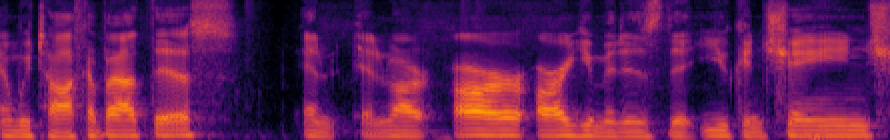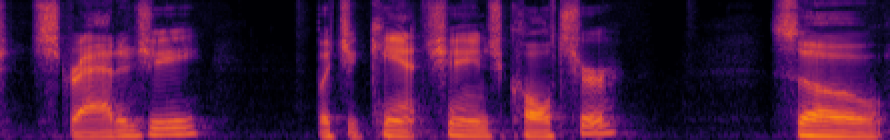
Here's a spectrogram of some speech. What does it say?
And we talk about this, and and our our argument is that you can change strategy, but you can't change culture. So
